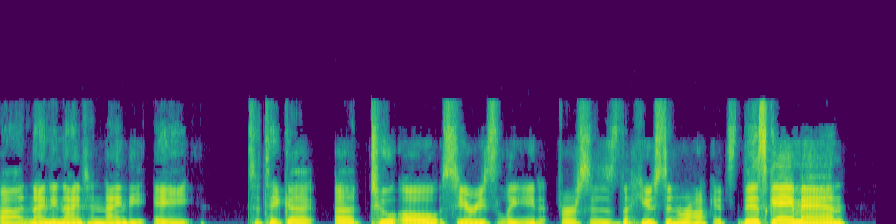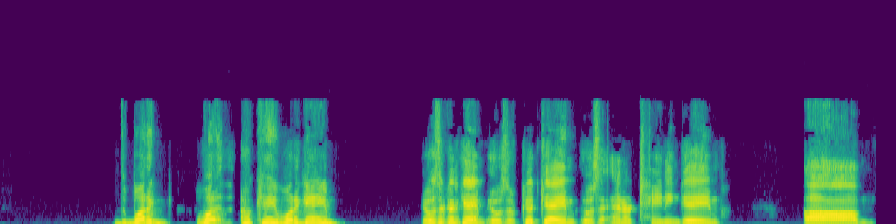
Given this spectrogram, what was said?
uh 99 to 98 to take a a 2-0 series lead versus the Houston Rockets. This game, man. What a what okay, what a game. It was a good game. It was a good game. It was an entertaining game. Um,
